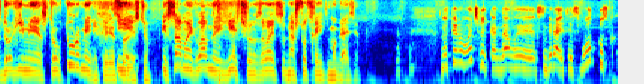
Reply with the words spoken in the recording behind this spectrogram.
другими структурами. И перед совестью. И, и самое главное, есть, что называется, на что сходить в магазин. Но в первую очередь, когда вы собираетесь в отпуск,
